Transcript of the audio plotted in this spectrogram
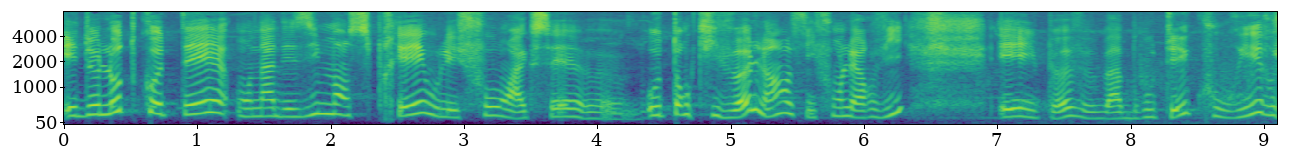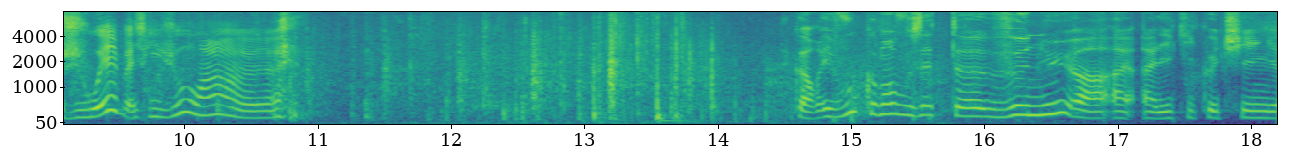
Et de l'autre côté, on a des immenses prés où les chevaux ont accès euh, autant qu'ils veulent, hein, s'ils font leur vie. Et ils peuvent bah, brouter, courir, jouer, parce qu'ils jouent. Hein, euh. D'accord. Et vous, comment vous êtes euh, venu à, à, l'équi-coaching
